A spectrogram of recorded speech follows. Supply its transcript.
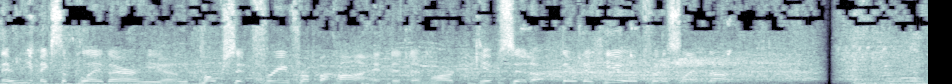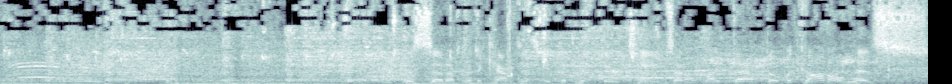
There he makes a play there. He, Yeah. he pokes it free from behind, and Nembhard gives it up there to Hield for the slam dunk. The setup where the captains get to pick their teams. I don't like that, though. McConnell has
